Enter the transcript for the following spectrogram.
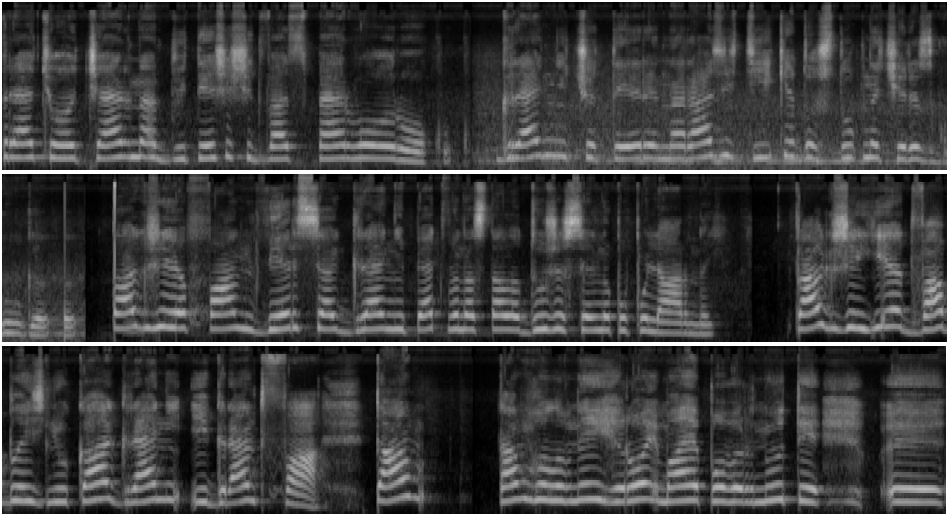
3 червня 2021 року. Гренні 4 наразі тільки доступна через Google. Також є фан-версія Гренні 5, вона стала дуже сильно популярною. Також є два близнюка Гренні і Гранд Фа. Там, там головний герой має повернути е,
